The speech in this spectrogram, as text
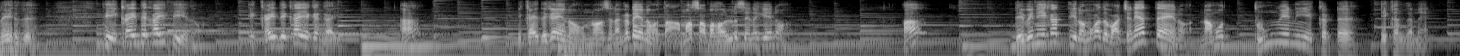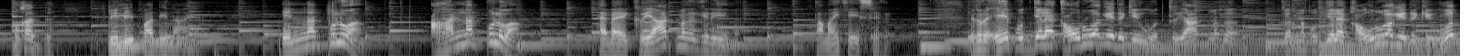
නේද? ති එකයි දෙකයි තියෙනවා. එකයි දෙකයි එකඟයි. එකයි දෙක එන උන්වහන්සලකට එනවා. තාම සබහල්ල සෙනගෙනවා දෙවෙනි එකත් තියෙන මොකද වචනයත් ඇයනවා නමුත් තුන්වෙනි එකට එකඟ නෑ මොකක්ද පිළිපදින අය එන්නත් පුළුවන් අහන්නත් පුළුවන්. හැබැයි ක්‍රියාත්මක කිරීම තමයි කේස් එක. එතුර ඒ පුද්ගලය කවරුවගේද කිව්වොත් ක්‍රියාත්මක කරන පුද්ගලය කවරුවගේද කිව්වොත්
